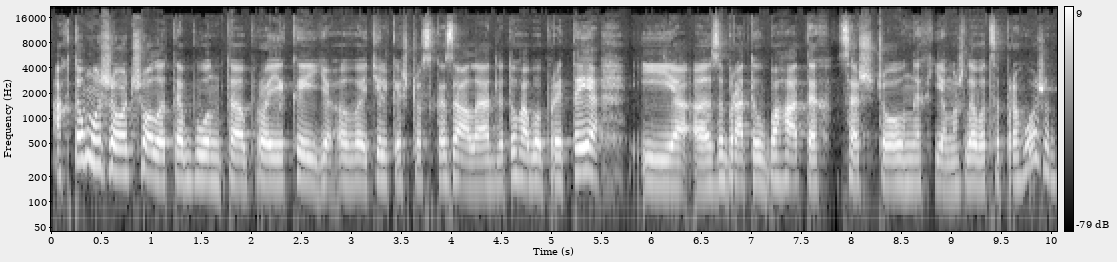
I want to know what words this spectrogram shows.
А хто може очолити бунт, е, про який ви тільки що сказали? А для того, аби прийти і е, забрати у багатих все, що у них є, можливо, це Пригожин?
